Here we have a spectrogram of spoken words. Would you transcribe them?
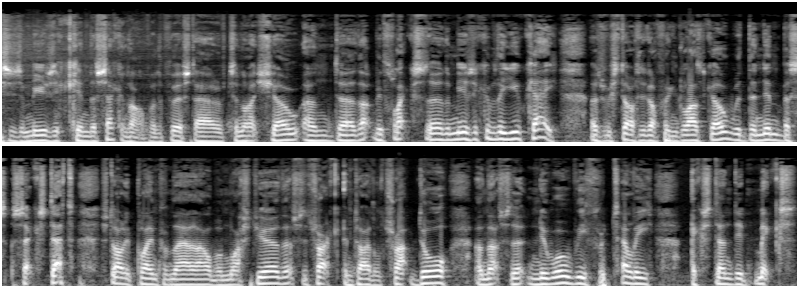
Pieces of music in the second half of the first hour of tonight's show, and uh, that reflects uh, the music of the UK. As we started off in Glasgow with the Nimbus Sextet, started playing from their album last year. That's the track entitled Trapdoor, and that's the Nuovi Fratelli extended mix.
